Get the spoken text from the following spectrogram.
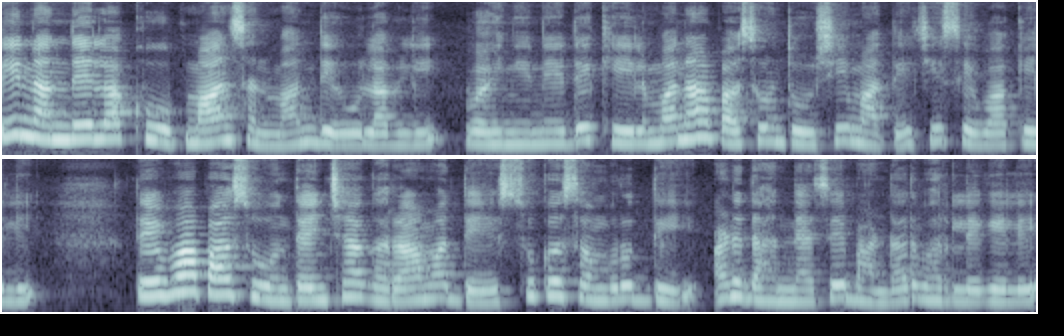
ती नंदेला खूप मान सन्मान देऊ लागली. वहिनीने देखील मनापासून तुळशी मातेची सेवा केली. तेव्हापासून त्यांच्या घरामध्ये सुख समृद्धी आणि धान्याचे भांडार भरले गेले.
